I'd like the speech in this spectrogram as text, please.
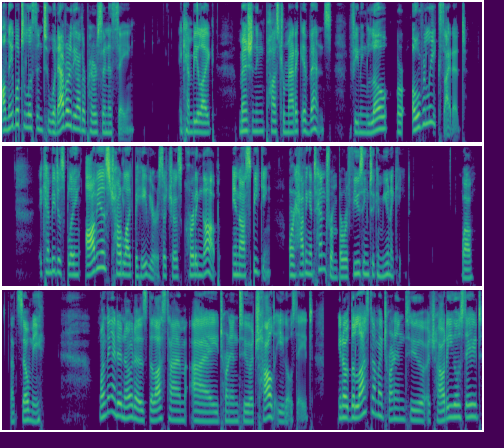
unable to listen to whatever the other person is saying. It can be like mentioning post traumatic events, feeling low or overly excited. It can be displaying obvious childlike behavior, such as curling up and not speaking, or having a tantrum but refusing to communicate. Well, that's so me. One thing I did notice the last time I turned into a child ego state, you know, the last time I turned into a child ego state,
